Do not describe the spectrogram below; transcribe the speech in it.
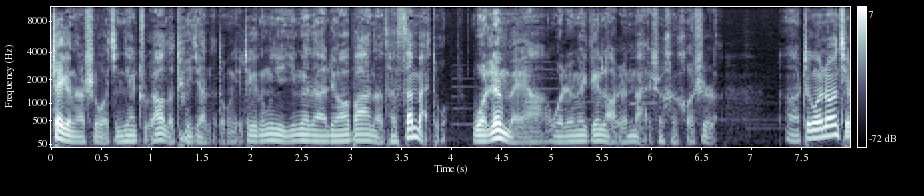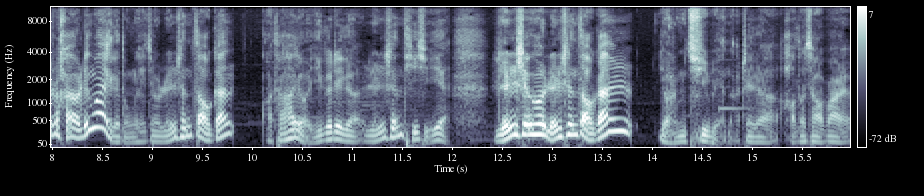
这个呢是我今天主要的推荐的东西，这个东西应该在六幺八呢才三百多，我认为啊，我认为给老人买是很合适的。啊，正官庄其实还有另外一个东西，就是人参皂苷，它还有一个这个人参提取液。人参和人参皂苷有什么区别呢？这个好多小伙伴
